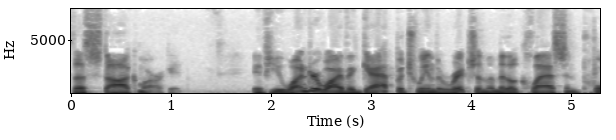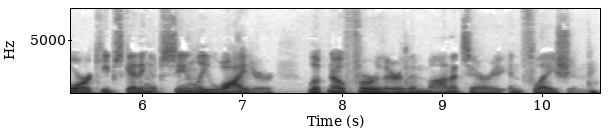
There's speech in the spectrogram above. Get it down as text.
the stock market. If you wonder why the gap between the rich and the middle class and poor keeps getting obscenely wider, look no further than monetary inflation.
